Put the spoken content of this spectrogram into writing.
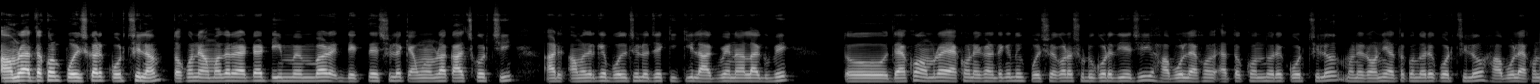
আমরা এতক্ষণ পরিষ্কার করছিলাম, তখন আমাদের একটা টিম মেম্বার দেখতে এসেছিল কেমন আমরা কাজ করছি। আর আমাদেরকে বলছিল যে কি কি লাগবে, না লাগবে। তো দেখো আমরা এখন এখান থেকে কিন্তু পরিষ্কার করা শুরু করে দিয়েছি। হাবল এখন এতক্ষণ ধরে করছিল মানে রনি এতক্ষণ ধরে করছিল, হাবল এখন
